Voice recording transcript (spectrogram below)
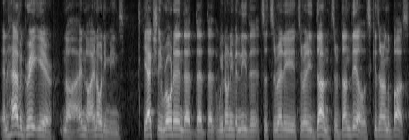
and have a great year. No, I know, I know what he means he actually wrote in that, that, that we don't even need it. It's, it's, already, it's already done. It's a done deal. His kids are on the bus.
